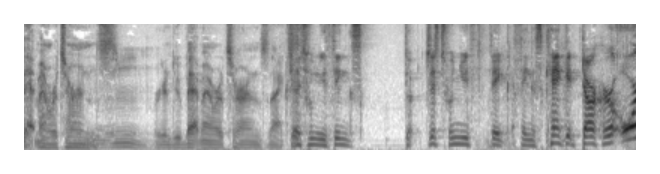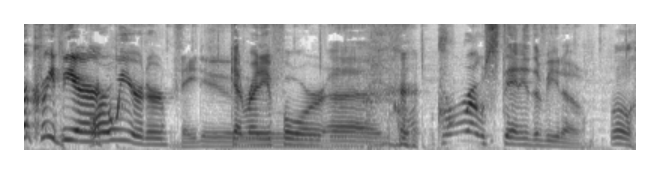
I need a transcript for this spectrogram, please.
Batman Returns. We're going to do Batman Returns next. Just when you think, just when you think things can't get darker or creepier, or weirder. they do. Get ready for uh, gr- gross Danny DeVito. Ugh.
